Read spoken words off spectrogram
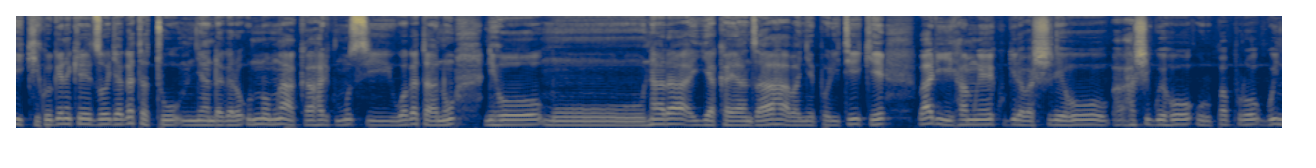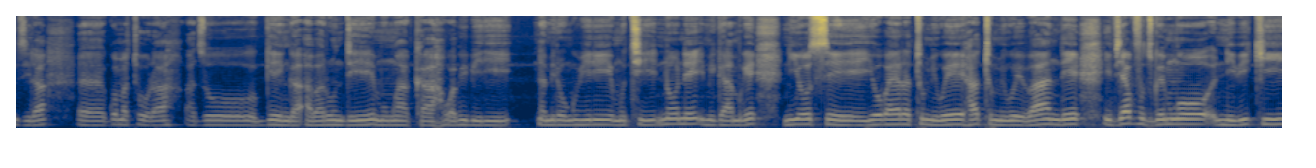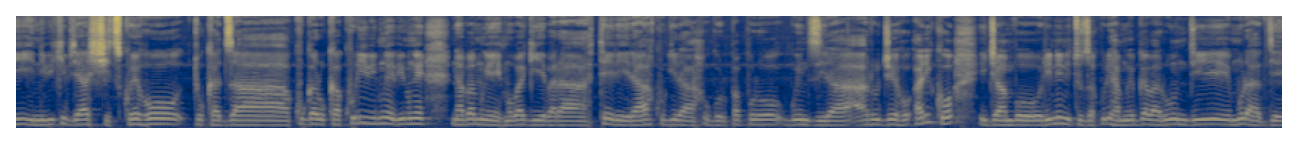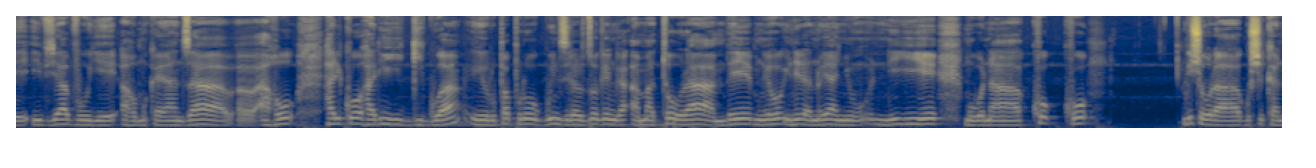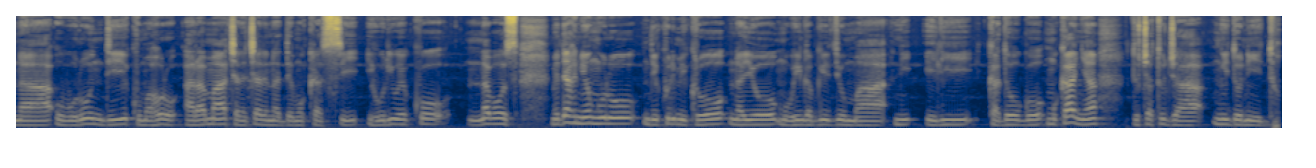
iki kugenekerezo ya gatatu myandagaro uno mwaka hari ku munsi wa gatanu niho mu ntara ya Kayanza abanyepolitike bari hamwe kugira bashireho hashigweho urupapuro rw'inzira eh, rw'amatora azogenga abarundi mu mwaka wa bibiri na mirongo ibiri muti none imigambwe ni yose yoba yaratumiwe hatumiwe bande ibyavuzwemwo nibiki nibiki byashitsweho tukaza kugaruka kuri bimwe bimwe na bamwe mu bagiye baraterera kugira urwo rupapuro rw'inzira arujeho ariko ijambo rinini tuza kuri hamwe bw'abarundi murabye ibyavuye aho mukayanza kayanza aho hariko harigigwa e, urupapuro rw'inzira ruzogenga amatora mbe mweho intererano yanyu niyihe mubona byerekana koko bishobora gushikana uburundi ku mahoro arama cyane cyane na demokrasi ihuriwe ko na bose medari niyo nkuru ndi kuri mikoro nayo mu buhinga bw'ibyuma ni iri kadogo mukanya duca tujya mu idonido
